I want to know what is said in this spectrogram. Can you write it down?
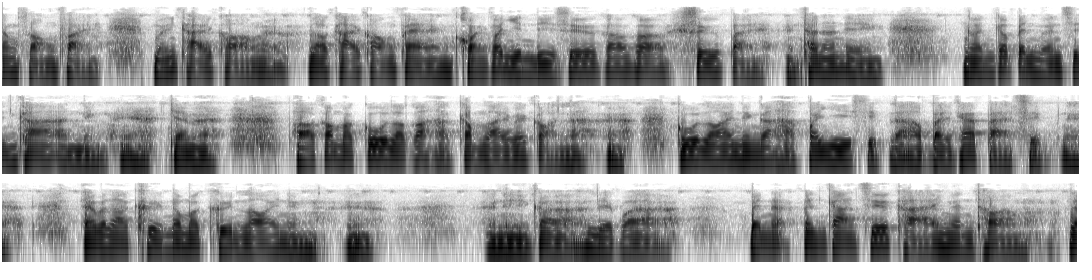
ทั้งสองฝ่าย เหมือนขายของเราขายของแพงคนก็ยินดีซื้อเขาก็ซื้อไปเท่านั้นเองเงินก็เป็นเหมือนสินค้าอันหนึ่งใช่ไหมพอเขามากู้เราก็หักกำไรไว้ก่อนละกู้ร้อยหนึ่งก็หักไว้ยี่สิบแล้วเอาไปแค่แปดสิบเนี่ย แต่เวลาคืนต้องมาคืนร้อยหนึ่ง อันนี้ก็เรียกว่าเป็นเป็นการซื้อขายเงินทอง แล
